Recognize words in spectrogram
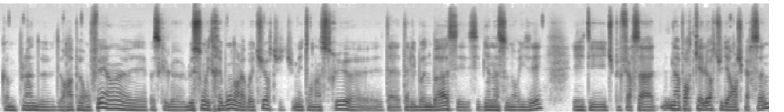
comme plein de, rappeurs ont fait hein, parce que le, son est très bon dans la voiture tu, tu mets ton instru t'as as les bonnes basses et c'est bien insonorisé et t'es- tu peux faire ça à n'importe quelle heure tu déranges personne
